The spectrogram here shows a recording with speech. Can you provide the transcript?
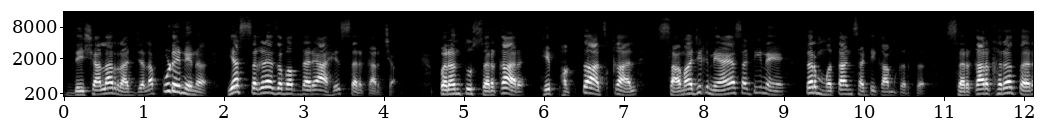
देशाला राज्याला पुढे नेणं या सगळ्या जबाबदाऱ्या आहेत सरकारच्या. परंतु सरकार हे फक्त आजकाल सामाजिक न्यायासाठी नाही तर मतांसाठी काम करतं. सरकार खरं तर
